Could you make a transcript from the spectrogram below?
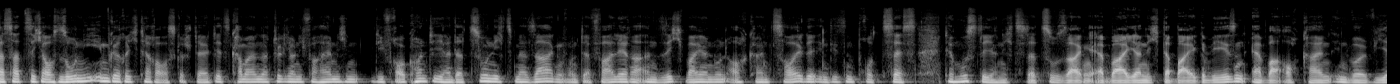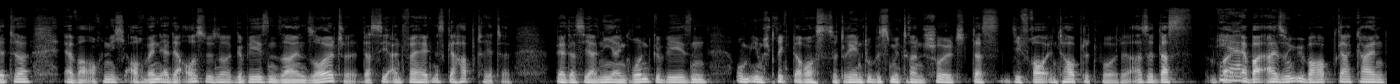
Das hat sich auch so nie im Gericht herausgestellt. Jetzt kann man natürlich auch nicht verheimlichen, die Frau konnte ja dazu nichts mehr sagen und der Fahrlehrer an sich war ja nun auch kein Zeuge in diesem Prozess. Der musste ja nichts dazu sagen. Er war ja nicht dabei gewesen, er war auch kein Involvierter, er war auch nicht, auch wenn er der Auslöser gewesen sein sollte, dass sie ein Verhältnis gehabt hätte wäre das ja nie ein Grund gewesen, um ihm strikt daraus zu drehen, du bist mit dran schuld, dass die Frau enthauptet wurde. Also das war, ja. er war also überhaupt gar kein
